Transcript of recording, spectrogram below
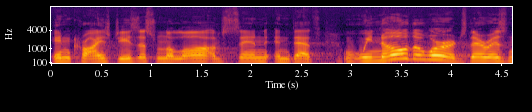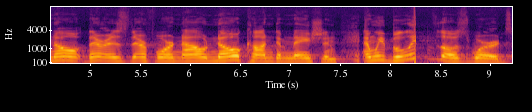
in Christ Jesus from the law of sin and death. We know the words, there is no there is therefore now no condemnation, and we believe those words,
